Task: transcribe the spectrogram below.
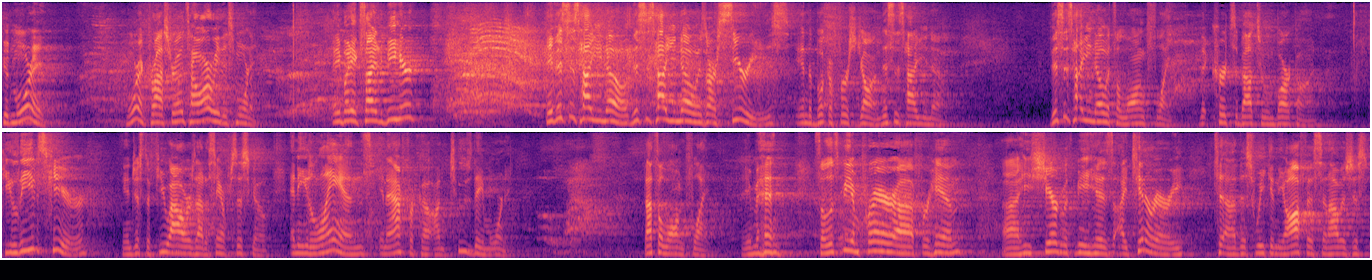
Good morning. Morning, Crossroads. How are we this morning? Anybody excited to be here? Hey, this is how you know. This is how you know is our series in the book of First John. This is how you know. This is how you know it's a long flight that Kurt's about to embark on. He leaves here in just a few hours out of San Francisco, and he lands in Africa on Tuesday morning. That's a long flight. Amen. So let's be in prayer uh, for him. Uh, he shared with me his itinerary to, uh, this week in the office, and I was just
